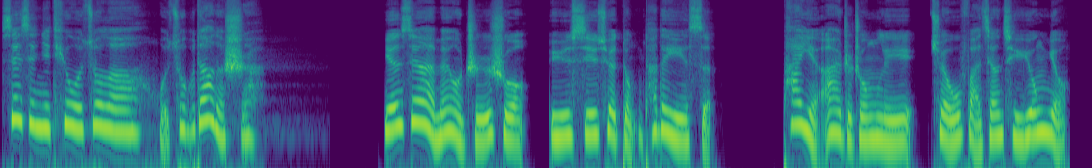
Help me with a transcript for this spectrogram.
谢谢你替我做了我做不到的事。”严心爱没有直说，于西却懂他的意思。他也爱着钟离，却无法将其拥有；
